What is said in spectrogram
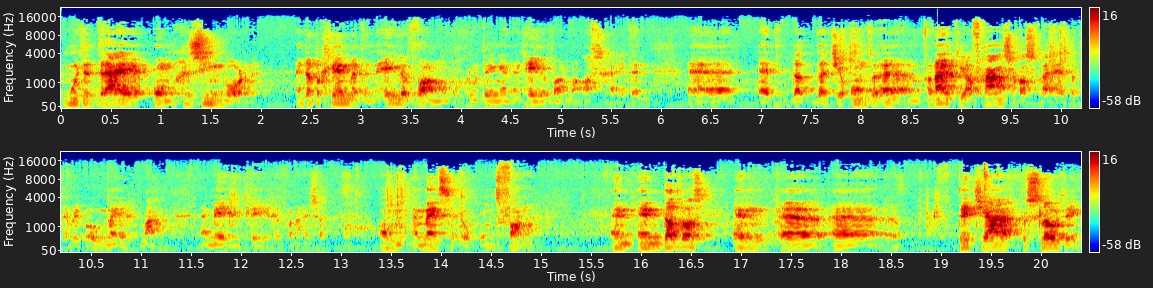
moet het draaien om gezien worden. En dat begint met een hele warme begroeting en een hele warme afscheid. En uh, het, dat, dat je uh, vanuit die Afghaanse gastvrijheid, dat heb ik ook meegemaakt en meegekregen vanuit ze, om mensen te ontvangen. En, en dat was, en uh, dit jaar besloot ik,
